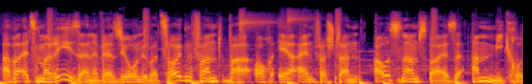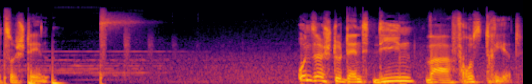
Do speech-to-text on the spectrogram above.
Aber als Marie seine Version überzeugend fand, war auch er einverstanden, ausnahmsweise am Mikro zu stehen. Unser Student Dean war frustriert.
